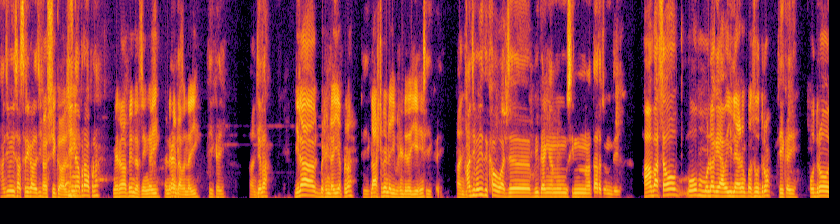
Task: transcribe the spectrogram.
ਹਾਂਜੀ ਬਾਈ ਸਤਿ ਸ੍ਰੀ ਅਕਾਲ ਜੀ। ਸਤਿ ਸ਼੍ਰੀ ਅਕਾਲ ਕੀ ਜੀ ਨਾਂ ਭਰਾ ਆਪਣਾ? ਮੇਰਾ ਨਾਮ ਭਿੰਦਰ ਸਿੰਘ ਹੈ ਜੀ ਪਿੰਡ ਘੰਟਾ ਬੰਦਾ ਜੀ। ਠੀਕ ਹੈ ਜੀ। ਹਾਂਜੀ। ਜ਼ਿਲ੍ਹਾ? ਜ਼ਿਲ੍ਹਾ ਬਠਿੰਡਾ ਜੀ ਆਪਣਾ। ਠੀਕ ਹੈ ਲਾਸਟ ਪਿੰਡ ਹੈ ਜੀ ਬਠਿੰਡੇ ਦਾ ਜੀ ਇਹ। ਠੀਕ ਹੈ ਜੀ। ਹਾਂਜੀ। ਹਾਂਜੀ ਬਾਈ ਦਿਖਾਓ ਅੱਜ ਵੀ ਗਾਈਆਂ ਨੂੰ ਮਸ਼ੀਨਾਂ ਧਾਰਾ ਚੁੰਦੇ ਹਾਂ ਬਸ ਉਹ ਉਹ ਮੁੰਡਾ ਗਿਆ ਵਾ ਜੀ ਲੈਣ ਪਸ਼ੂ ਉਧਰੋਂ। ਠੀਕ ਹੈ ਜੀ। ਉਧਰੋਂ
